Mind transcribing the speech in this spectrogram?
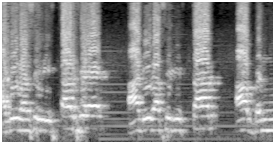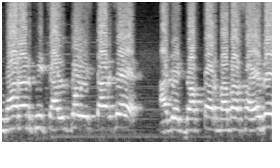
આદિવાસી વિસ્તાર છે. આદિવાસી વિસ્તાર આ બંધારણથી ચાલતો વિસ્તાર છે. આજે ડોક્ટર બાબા સાહેબે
